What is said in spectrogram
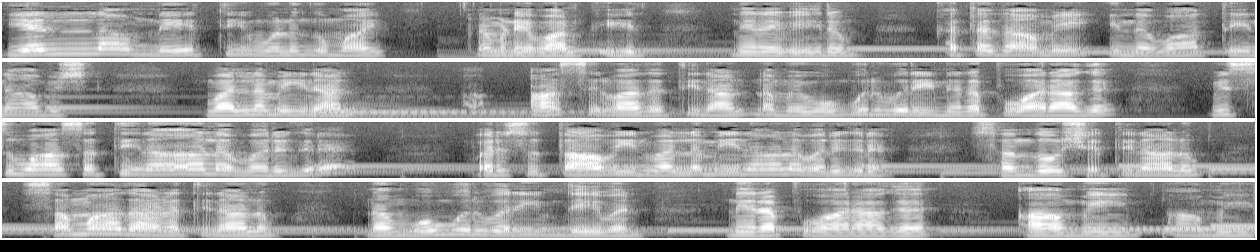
எல்லாம் நேர்த்தியும் ஒழுங்குமாய் நம்முடைய வாழ்க்கையில் நிறைவேறும். கத்ததாமே இந்த வார்த்தையின் ஆபிஷ் வல்லமையினால் ஆசிர்வாதத்தினால் நம்மை ஒவ்வொருவரையும் நிரப்புவாராக. விசுவாசத்தினால வருகிற பரிசுத்தாவியின் வல்லமையினால வருகிற சந்தோஷத்தினாலும் சமாதானத்தினாலும் நம் ஒவ்வொருவரையும் தேவன் நிரப்புவாராக. ஆமேன் ஆமேன்.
